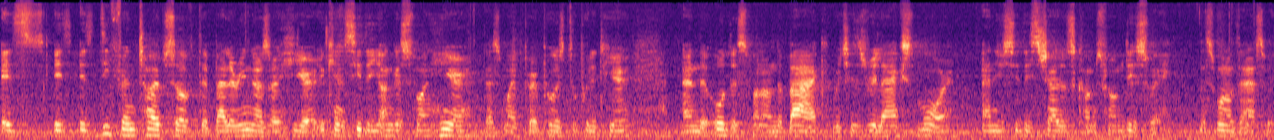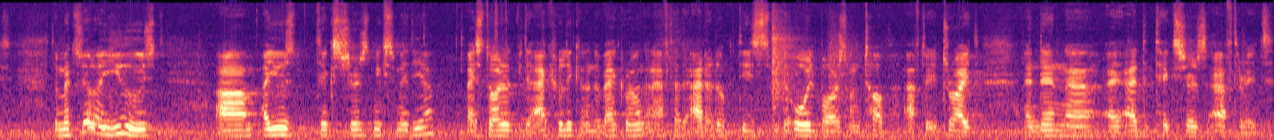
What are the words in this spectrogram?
It's, it's, it's different types of the ballerinas are here. You can see the youngest one here. That's my purpose to put it here. And the oldest one on the back, which is relaxed more. And you see these shadows comes from this way. That's one of the aspects. The material I used, um, I used textures, mixed media. I started with the acrylic on the background and after that I added up this with the oil bars on top after it dried. And then uh, I add the textures after it.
